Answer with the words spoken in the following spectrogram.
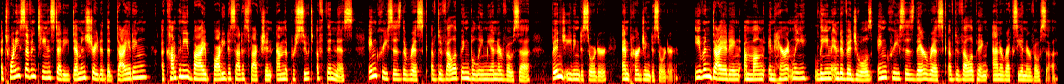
A 2017 study demonstrated that dieting, accompanied by body dissatisfaction and the pursuit of thinness, increases the risk of developing bulimia nervosa, binge eating disorder, and purging disorder. Even dieting among inherently lean individuals increases their risk of developing anorexia nervosa.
